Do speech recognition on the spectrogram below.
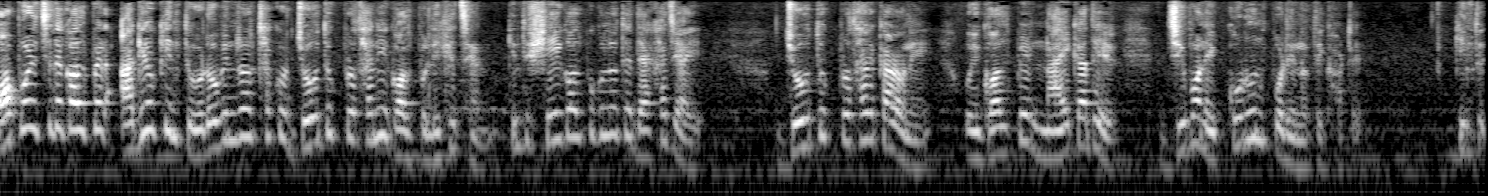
অপরিচিত গল্পের আগেও কিন্তু রবীন্দ্রনাথ ঠাকুর যৌতুক প্রথা নিয়ে গল্প লিখেছেন, কিন্তু সেই গল্পগুলোতে দেখা যায়, যৌতুক প্রথার কারণে ওই গল্পের নায়িকাদের জীবনে করুণ পরিণতি ঘটে। কিন্তু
